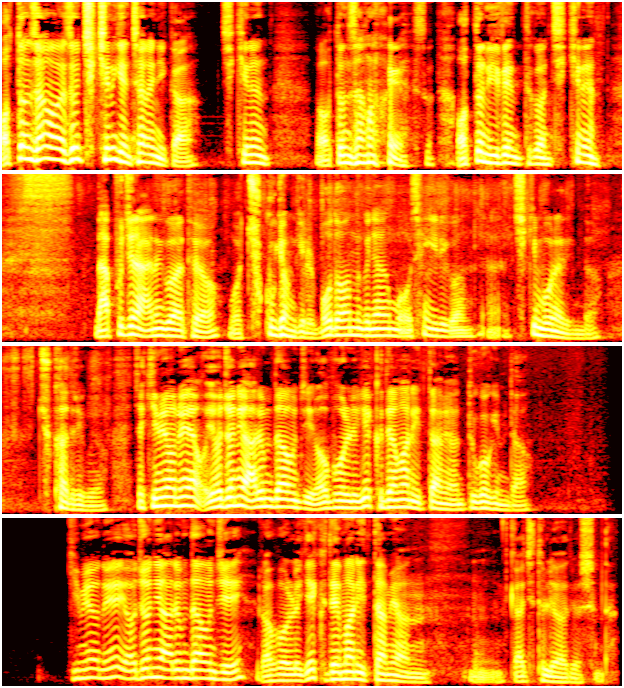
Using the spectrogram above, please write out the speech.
어떤 상황에서는 치킨은 괜찮으니까 치킨은 어떤 상황에서 어떤 이벤트건 치킨은 나쁘지는 않은 것 같아요. 뭐 축구 경기를 보던 그냥 뭐 생일이건 예, 치킨 보내드립니다. 축하드리고요. 자 김현우의 여전히 아름다운지 러브홀릭의 그대만 있다면 두 곡입니다. 김현우의 여전히 아름다운지 러브홀릭의 그대만 있다면 까지 들려드렸습니다.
